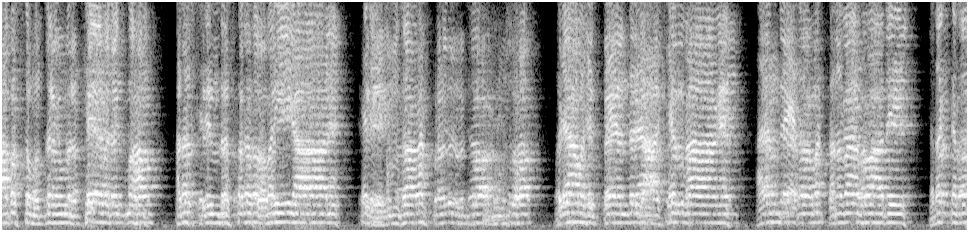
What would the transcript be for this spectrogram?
आपःसमुद्रम् रथ्येव जग्मः अधस्थिरिन्द्रस्पदसोपरीयान् यदेकम् सोमः प्रविरुद्धोः वयामचित्तेन्द्रयाह्यर्वान् अनन्ते सोमस्तनवा भवाति शतर्गतो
